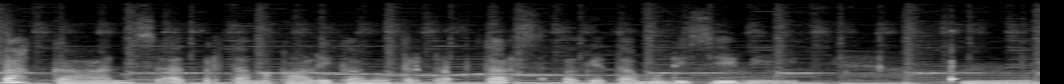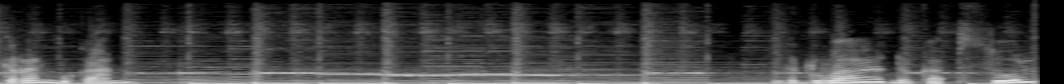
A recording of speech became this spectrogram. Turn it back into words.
Bahkan saat pertama kali kamu terdaftar sebagai tamu di sini. Hmm, keren bukan yang kedua, The Capsule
